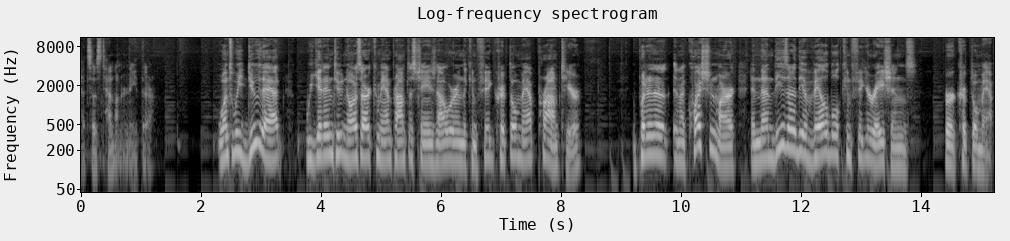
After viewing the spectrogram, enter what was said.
That says 10 underneath there. Once we do that, we get into, notice our command prompt has changed. Now we're in the config crypto map prompt here. We put in a, in a question mark, and then these are the available configurations for crypto map.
